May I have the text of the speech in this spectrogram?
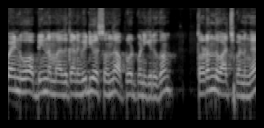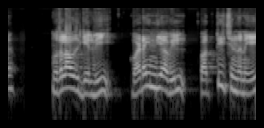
பாயிண்ட் ஓ அப்படின்னு நம்ம அதுக்கான வீடியோஸ் வந்து அப்லோட் பண்ணிக்கிருக்கோம். தொடர்ந்து வாட்ச் பண்ணுங்கள் முதலாவது கேள்வி வட இந்தியாவில் பக்தி சிந்தனையை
